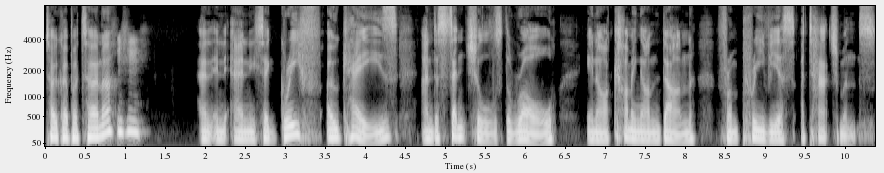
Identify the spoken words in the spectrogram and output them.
Toko-pa Turner. Mm-hmm. And, and and he said grief okays and essentials the role in our coming undone from previous attachments.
